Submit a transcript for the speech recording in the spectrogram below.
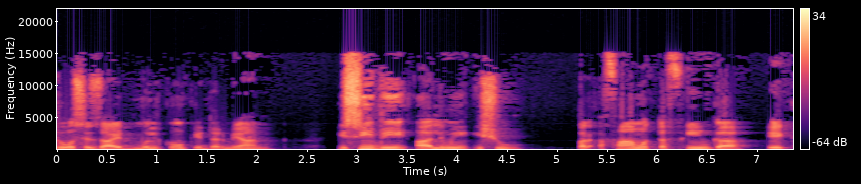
دو سے زائد ملکوں کے درمیان کسی بھی عالمی ایشو پر افہام و تفہیم کا ایک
